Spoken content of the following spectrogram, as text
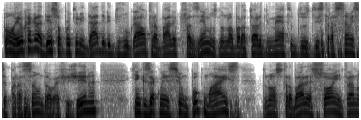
Bom, eu que agradeço a oportunidade de divulgar o trabalho que fazemos no Laboratório de Métodos de Extração e Separação da UFG, né? Quem quiser conhecer um pouco mais do nosso trabalho, é só entrar no,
